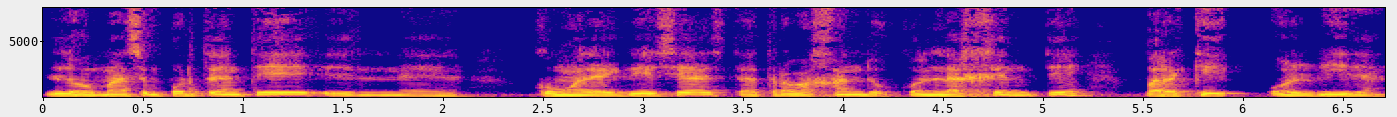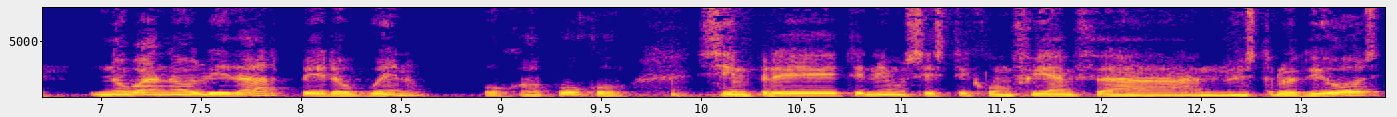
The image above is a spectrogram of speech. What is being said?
lo más importante eh, como la iglesia está trabajando con la gente para que olviden. No van a olvidar, pero bueno, poco a poco. Siempre tenemos esta confianza en nuestro Dios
